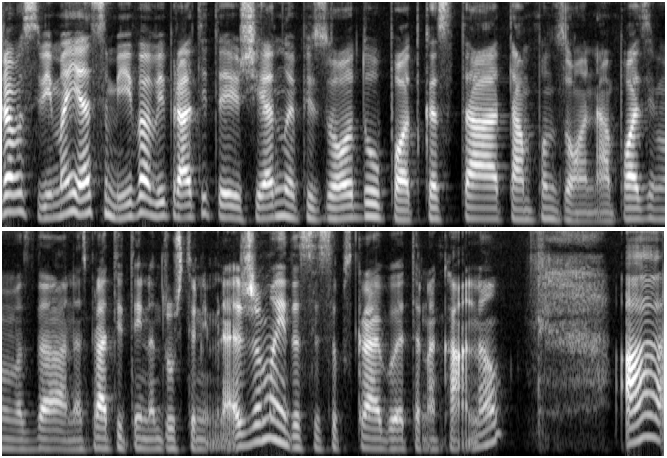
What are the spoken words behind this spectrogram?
Zdravo svima, ja sam Iva, vi pratite još jednu epizodu podcasta Tampon Zona. Pozivam vas da nas pratite i na društvenim mrežama i da se subscribe-ujete na kanal. A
